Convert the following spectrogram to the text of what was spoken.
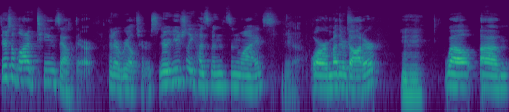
there's a lot of teams out there that are realtors, they're usually husbands and wives yeah. or mother daughter. hmm Well, um,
